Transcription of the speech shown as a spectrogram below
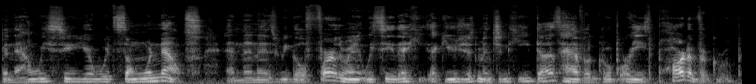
but now we see you're with someone else. And then as we go further in it, we see that he, like you just mentioned, he does have a group or he's part of a group.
